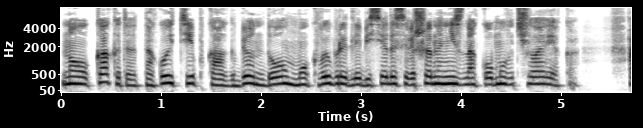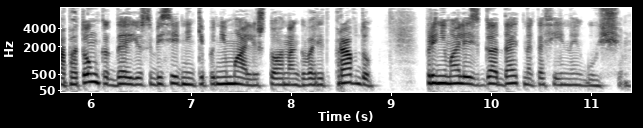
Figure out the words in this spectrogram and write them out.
Но как это такой тип, как Бён До, мог выбрать для беседы совершенно незнакомого человека? А потом, когда ее собеседники понимали, что она говорит правду, принимались гадать на кофейной гуще.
